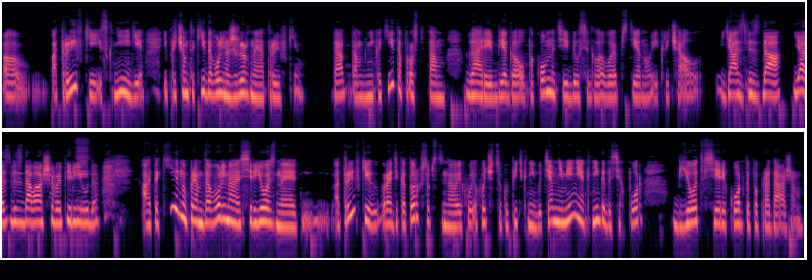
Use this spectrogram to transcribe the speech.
э, отрывки из книги, и причем такие довольно жирные отрывки, да, там не какие-то просто там Гарри бегал по комнате и бился головой об стену и кричал «Я звезда! Я звезда вашего периода!» А такие, ну, прям довольно серьезные отрывки, ради которых, собственно, и хочется купить книгу. Тем не менее, книга до сих пор бьет все рекорды по продажам,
